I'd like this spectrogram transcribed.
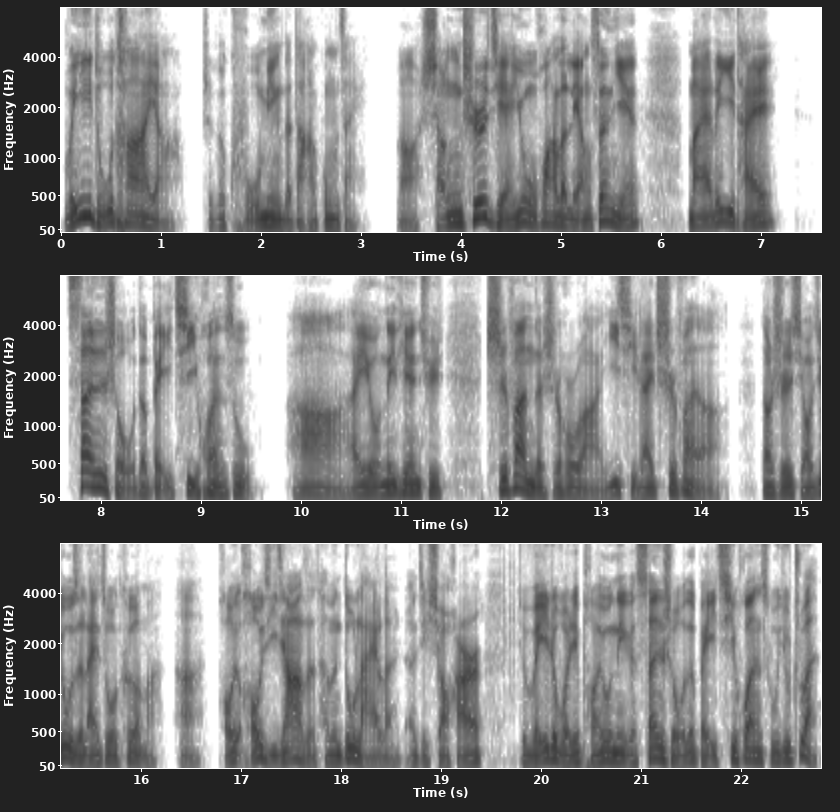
唯独他呀，是个苦命的打工仔啊，省吃俭用花了两三年，买了一台三手的北汽幻速啊。哎呦，那天去吃饭的时候啊，一起来吃饭啊。当时小舅子来做客嘛，啊，好好几家子他们都来了，然后这小孩就围着我这朋友那个三手的北汽幻速就转，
